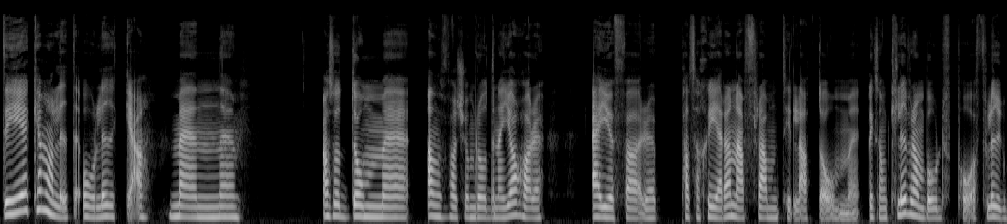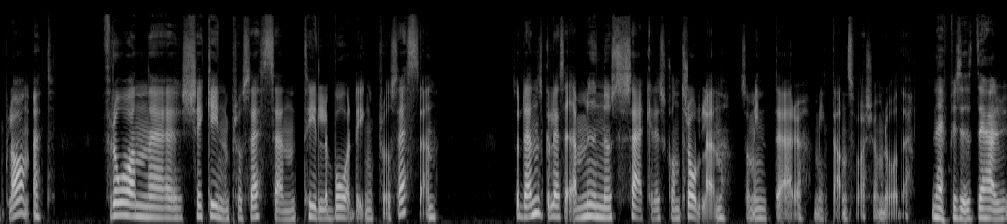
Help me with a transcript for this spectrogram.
Det kan vara lite olika, men eh, alltså de eh, ansvarsområdena jag har är ju för passagerarna fram till att de liksom kliver ombord på flygplanet. Från eh, check-in-processen till boarding-processen. Så den skulle jag säga, minus säkerhetskontrollen som inte är mitt ansvarsområde. Nej, precis. Det, här,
